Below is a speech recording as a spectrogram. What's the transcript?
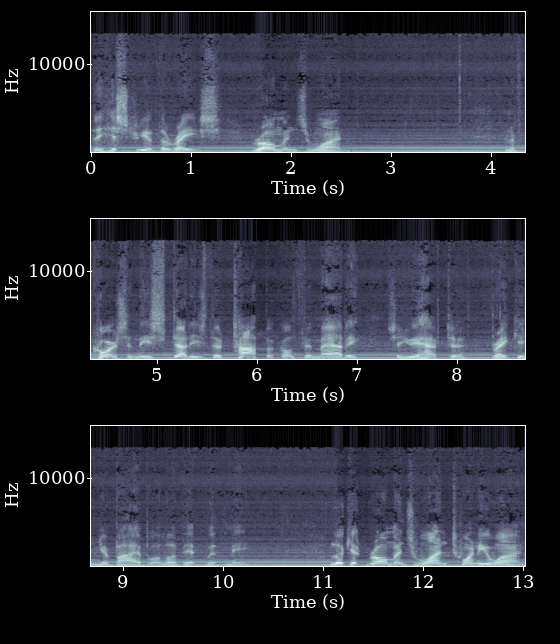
the history of the race, Romans 1. And of course, in these studies, they're topical and thematic, so you have to break in your Bible a little bit with me. Look at Romans 1:21.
